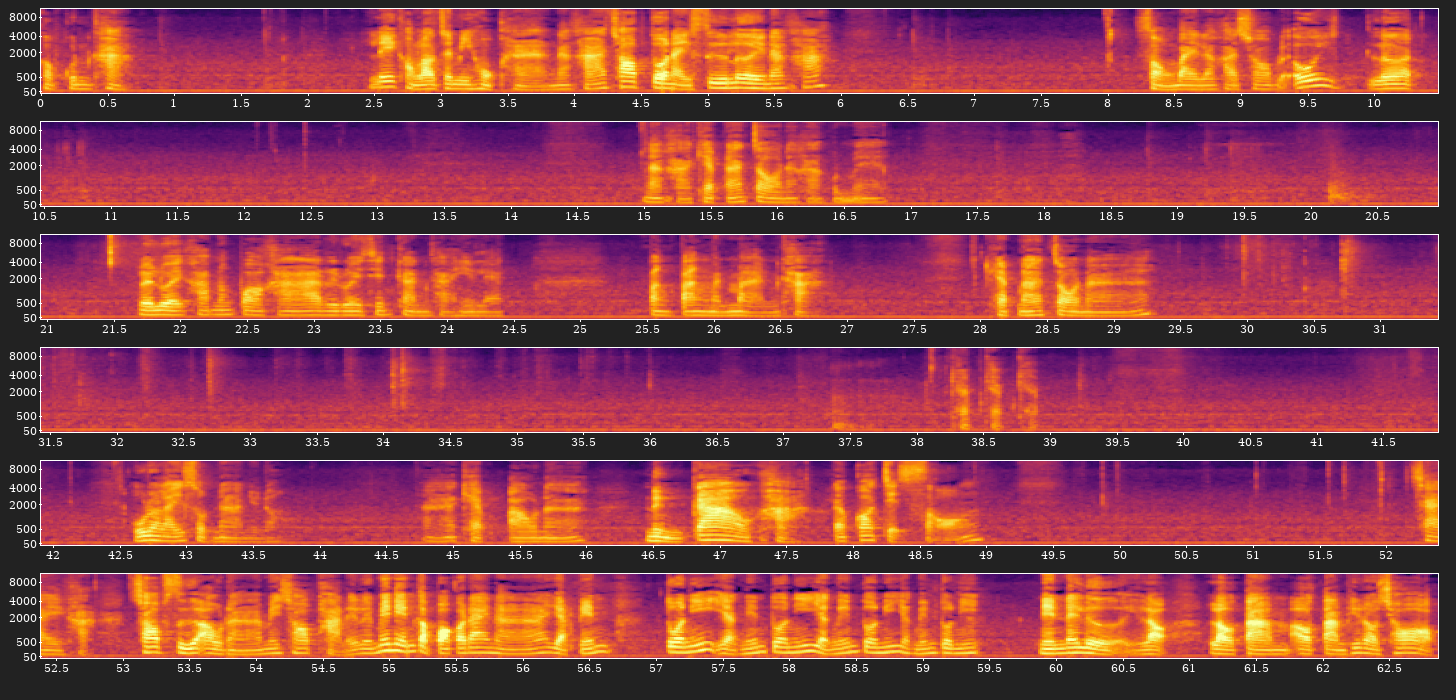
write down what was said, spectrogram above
ขอบคุณค่ะ เลขของเราจะมีหกหางนะคะ ชอบตัวไหนซื้อเลยนะคะสองใบแล้วค่ะ ชอบเลย โอ้ย เลิศ นะคะ แคปหน้าจอนะคะ คุณแม่ รวยๆครับ น้องปอค่ะรวยๆเช่นกันค่ะเฮแลกปังๆหมันๆค่ะ แคปหน้าจอนะแคปแคปแคปโอ้เราไลฟ์สดนานอยู่เนาะ เอานะหนึ่งเก้าค่ะ แล้วก็เจ็ดสองใช่ค่ะ ชอบซื้อเอานะ ไม่ชอบผ่านได้เลย ไม่เน้นกับปอก็ได้นะ อยากเน้นตัวนี้อยากเน้นตัวนี้ อยากเน้นตัวนี้ อยากเน้นตัวนี้ เน้นได้เลย เราเราตามเอาตามที่เราชอบ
